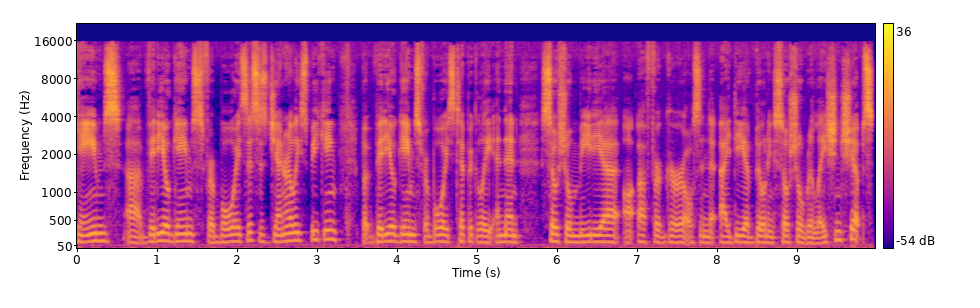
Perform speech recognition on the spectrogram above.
games, uh, video games for boys. This is generally speaking, but video games for boys typically, and then social media uh, uh, for girls, and the idea of building social relationships.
